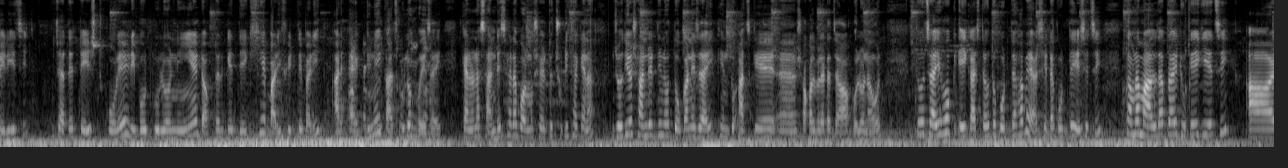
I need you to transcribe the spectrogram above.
বেরিয়েছি যাতে টেস্ট করে রিপোর্টগুলো নিয়ে ডক্টরকে দেখিয়ে বাড়ি ফিরতে পারি আর একদিনেই কাজগুলো হয়ে যায়। কেননা সানডে ছাড়া বর্মশাইয়ের তো ছুটি থাকে না। যদিও সানডের দিন ওর দোকানে যাই কিন্তু আজকে সকালবেলাটা যাওয়া হলো না ওর। তো যাই হোক, এই কাজটাও তো করতে হবে আর সেটা করতে এসেছি। তো আমরা মালদা প্রায় ঢুকেই গিয়েছি আর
